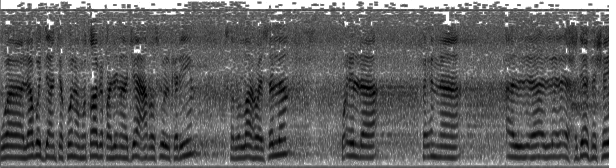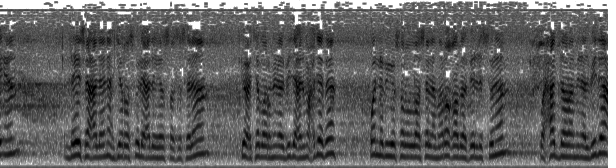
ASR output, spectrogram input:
ولا بد أن تكون مطابقة لما جاء عن الرسول الكريم صلى الله عليه وسلم وإلا فإن إحداث شيء ليس على نهج الرسول عليه الصلاة والسلام يعتبر من البدع المحدثة والنبي صلى الله عليه وسلم رغب في السنن وحذر من البدع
